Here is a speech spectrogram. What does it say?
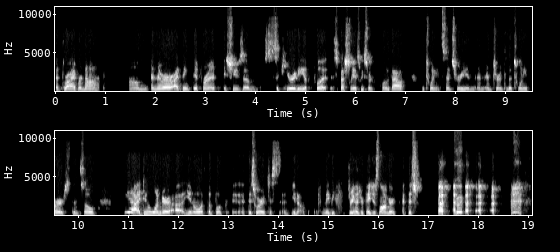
and thrive or not. Um, and there are, I think, different issues of security afoot, especially as we sort of close out the 20th century and, and enter into the 21st. And so, yeah, I do wonder, uh, you know, if the book, if this were just, you know, maybe 300 pages longer, if this,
